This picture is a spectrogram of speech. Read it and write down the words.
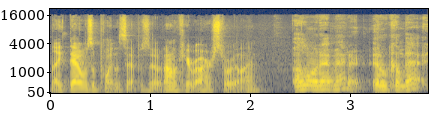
Like that was a pointless episode. I don't care about her storyline. oh no, that matter. It'll come back.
